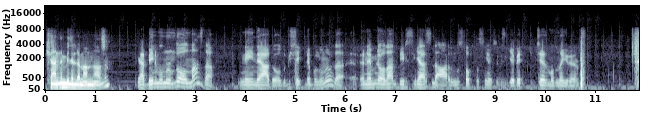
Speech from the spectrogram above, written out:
kendim belirlemem lazım. Ya benim umurumda olmaz da neyin ne yerde olduğu bir şekilde bulunur da e, önemli olan birisi gelsin de ardımızı toplasın yoksa biz geberip gideceğiz moduna giriyorum.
